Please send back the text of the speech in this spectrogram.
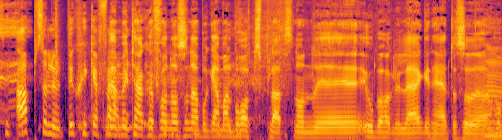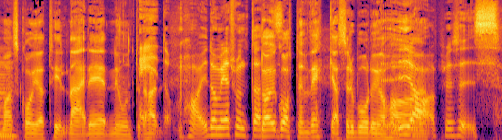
Absolut, vi skickar Nej, fem. men kanske från någon sån här på gammal brottsplats, någon eh, obehaglig lägenhet och så har man skojat till. Nej det är det nog inte. Det, Nej, här, de har ju, de, jag tror inte att... det har ju gått en vecka så det borde jag ha. Ja, precis.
